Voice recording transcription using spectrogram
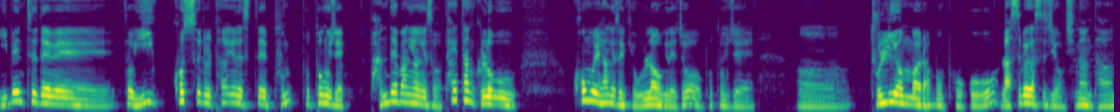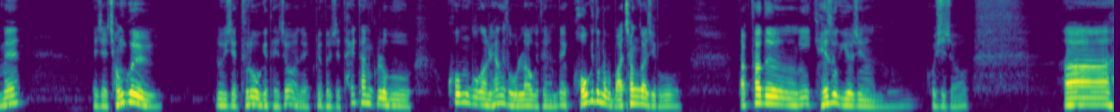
이벤트 대회에서 이 코스를 타게 됐을 때 부, 보통 이제 반대 방향에서 타이탄 글러브 콤을 향해서 이렇게 올라오게 되죠. 보통 이제 어 둘리 엄마를 한번 보고 라스베가스 지역 지난 다음에 이제 정글로 이제 들어오게 되죠. 네, 그래서 이제 타이탄 글러브 콤 구간을 향해서 올라오게 되는데 거기도 뭐 마찬가지로 낙타 등이 계속 이어지는 곳이죠. 아,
